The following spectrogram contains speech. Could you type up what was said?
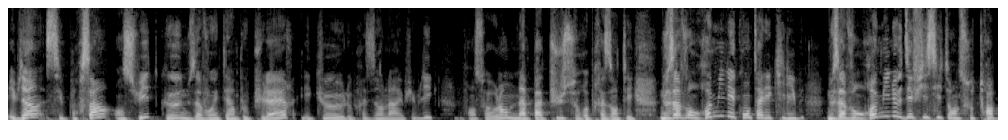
eh bien c'est pour ça ensuite que nous avons été impopulaires et que le président de la République François Hollande n'a pas pu se représenter. Nous avons remis les comptes à l'équilibre, nous avons remis le déficit en dessous de 3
